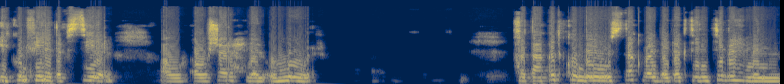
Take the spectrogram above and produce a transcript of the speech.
يكون فيها تفسير أو أو شرح للأمور. فطاقتكم بالمستقبل بدك تنتبه من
